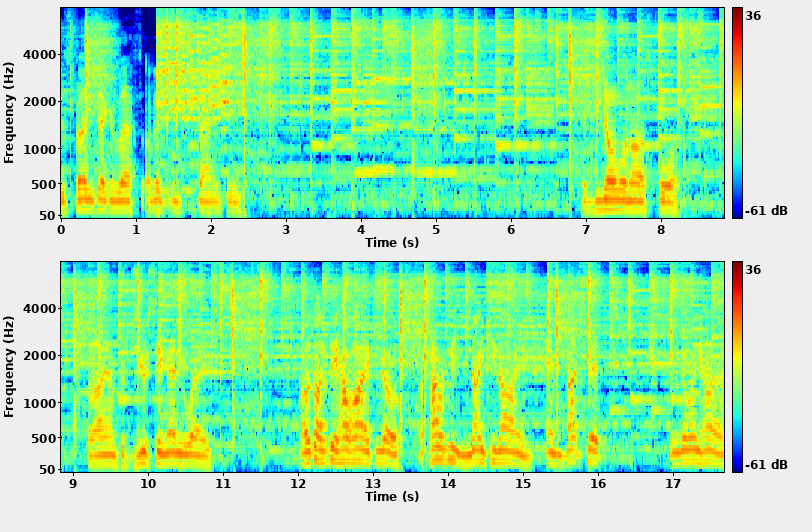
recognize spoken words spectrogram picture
Just 30 seconds left of its insanity. That no one asked for. But I am producing anyway. I was about to see how high I can go. Apparently 99. And that's it. Doesn't go any higher.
